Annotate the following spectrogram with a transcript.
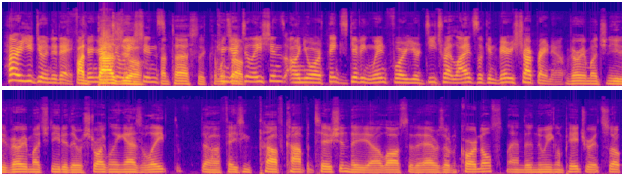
how are you doing today? Fantasio. Congratulations, fantastic. What's congratulations up? on your Thanksgiving win for your Detroit Lions, looking very sharp right now. Very much needed. Very much needed. They were struggling as of late. Uh, facing tough competition. They uh, lost to the Arizona Cardinals and the New England Patriots. So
